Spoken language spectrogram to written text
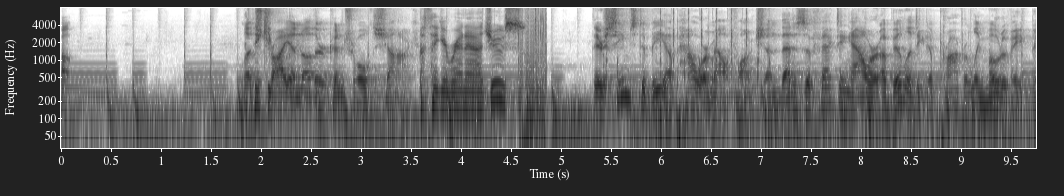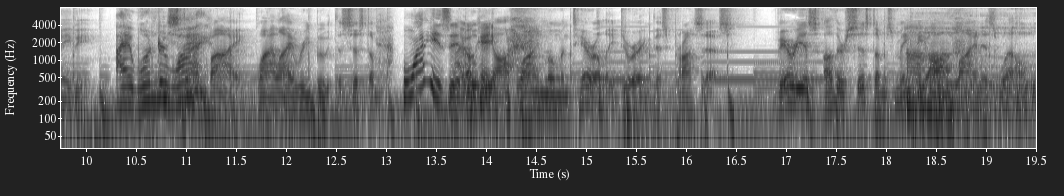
Oh. Let's try another controlled shock. I think it ran out of juice. There seems to be a power malfunction that is affecting our ability to properly motivate Baby. I wonder Please stand why. by while I reboot the system. Why is it? I will okay. be offline momentarily during this process. Various other systems may be Uh-huh. offline as well,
